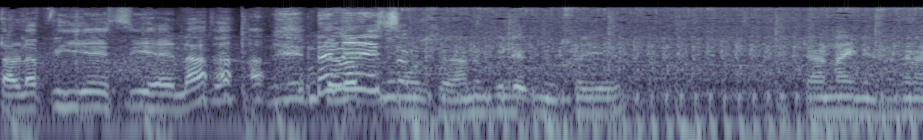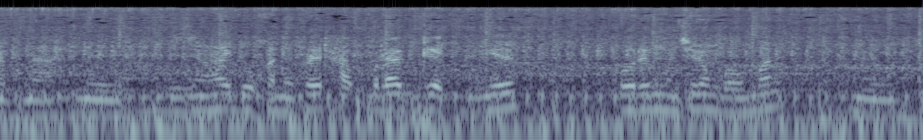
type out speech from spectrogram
तड़प ही ऐसी है ना मजायानो बेलेग नुखायो दा नायनो हागोन आरोना नै बेजोंहाय दखाननिफ्राय थाबग्रा गेट बियो हरै मोनसे दंबावोमोन नै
